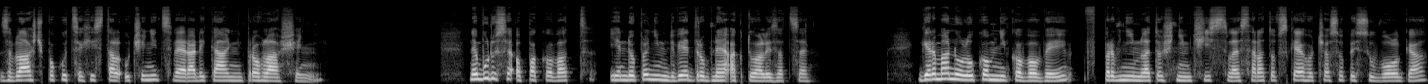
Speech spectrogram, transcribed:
zvlášť pokud se chystal učinit své radikální prohlášení. Nebudu se opakovat, jen doplním dvě drobné aktualizace. Germanu Lukomnikovovi v prvním letošním čísle saratovského časopisu Volga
